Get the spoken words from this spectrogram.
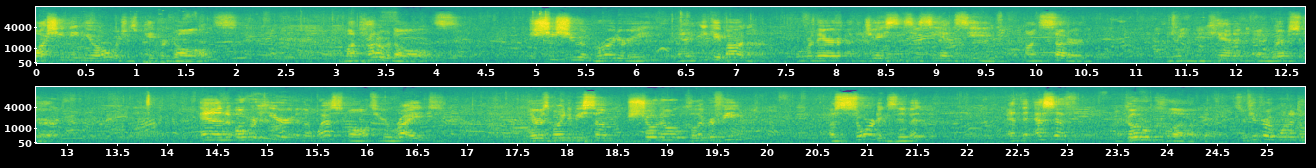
washi ningyo, which is paper dolls, mataro dolls, shishu embroidery, and ikebana over there at the JCCCNC on Sutter between Buchanan and Webster. And over here in the West Mall, to your right, there's going to be some Shodo calligraphy, a sword exhibit, and the SF Go Club. So if you ever wanted to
